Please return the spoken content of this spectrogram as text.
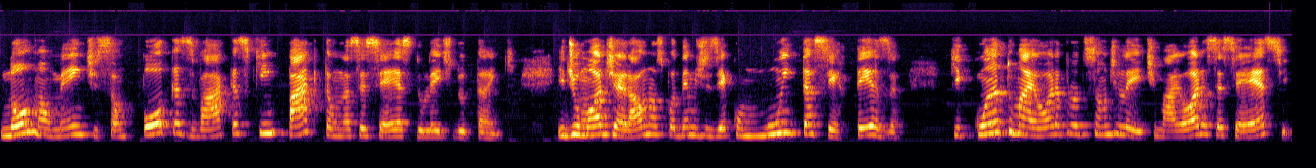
Normalmente são poucas vacas que impactam na CCS do leite do tanque. E de um modo geral, nós podemos dizer com muita certeza que quanto maior a produção de leite, maior a CCS,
